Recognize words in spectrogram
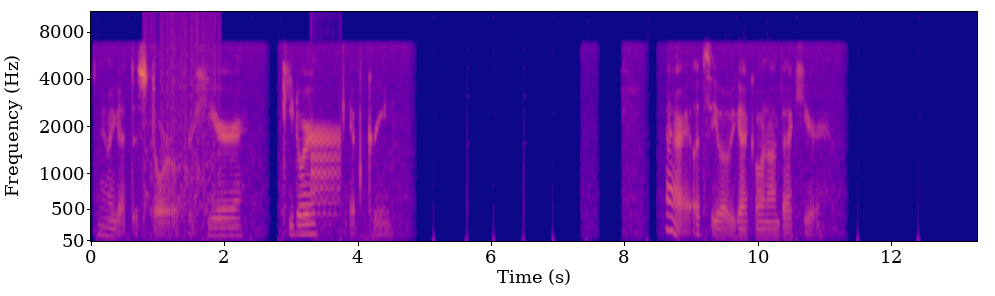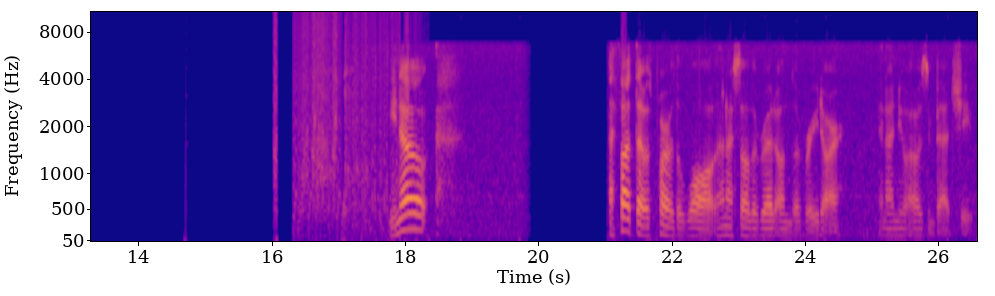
And we got this door over here. Key door? Yep green Alright, let's see what we got going on back here. You know, I thought that was part of the wall, then I saw the red on the radar, and I knew I was in bad shape.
